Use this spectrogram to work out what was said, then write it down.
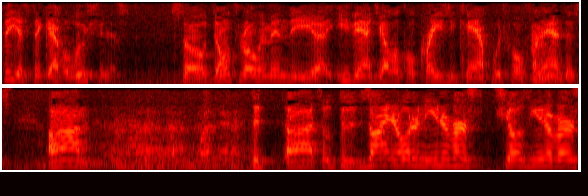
theistic evolutionist. So don't throw him in the uh, evangelical crazy camp with Phil Fernandes. Um, the, uh, so the design and order in the universe shows the universe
